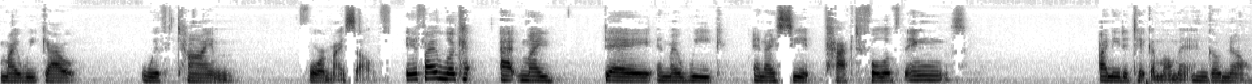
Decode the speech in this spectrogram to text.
my week out with time for myself. If I look at my day and my week and I see it packed full of things, I need to take a moment and go, no,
